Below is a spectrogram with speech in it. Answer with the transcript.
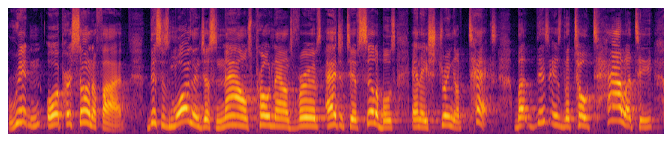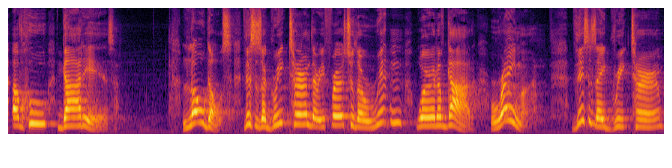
written, or personified. This is more than just nouns, pronouns, verbs, adjectives, syllables, and a string of text, but this is the totality of who God is. Logos, this is a Greek term that refers to the written word of God. Rhema, this is a Greek term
